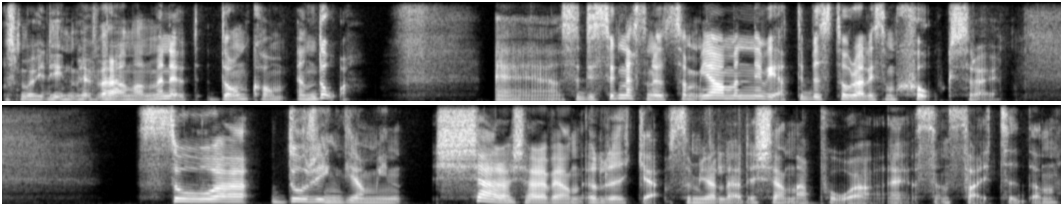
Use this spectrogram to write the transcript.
och smörjde in mig varannan minut. De kom ändå. Eh, så det såg nästan ut som, ja men ni vet, det blir stora liksom sjok sådär. Så då ringde jag min kära, kära vän Ulrika som jag lärde känna på eh, Sensai-tiden.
